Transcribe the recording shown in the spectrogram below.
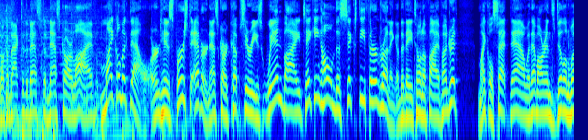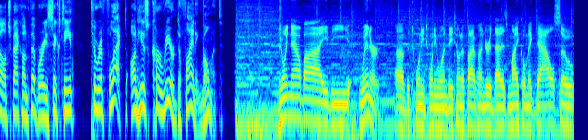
Welcome back to the best of NASCAR Live. Michael McDowell earned his first ever NASCAR Cup Series win by taking home the 63rd running of the Daytona 500. Michael sat down with MRN's Dylan Welch back on February 16th to reflect on his career defining moment. Joined now by the winner of the 2021 Daytona 500. That is Michael McDowell. So,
